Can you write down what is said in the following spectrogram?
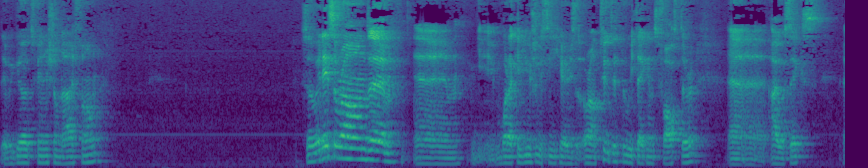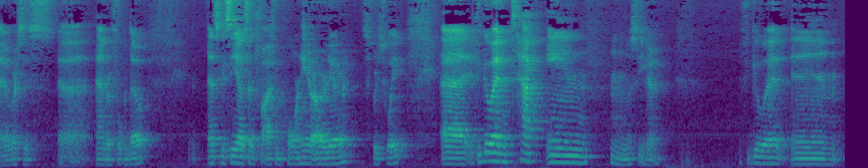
There we go. It's finished on the iPhone. So it is around, um, um, what I can usually see here is around 2 to 3 seconds faster uh, iOS 6 uh, versus uh, Android 4.0. As you can see I searched for iPhone porn here earlier, it's pretty sweet. Uh, if you go ahead and tap in, hmm, let's see here. If you go ahead and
